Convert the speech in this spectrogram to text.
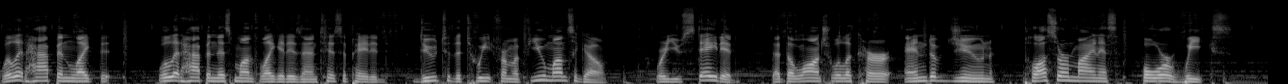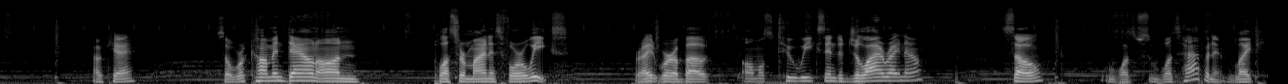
Will it happen like the Will it happen this month like it is anticipated due to the tweet from a few months ago where you stated that the launch will occur end of June plus or minus 4 weeks? Okay? So we're coming down on plus or minus four weeks, right? We're about almost two weeks into July right now. So what's what's happening? Like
